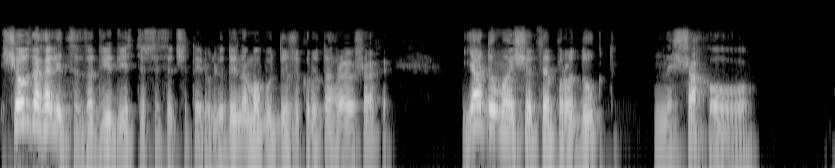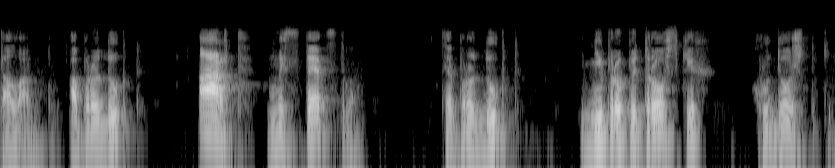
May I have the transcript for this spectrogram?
Що взагалі це за 2264? Людина, мабуть, дуже круто грає у шахи. Я думаю, що це продукт не шахового таланту, а продукт арт-мистецтва. Це продукт дніпропетровських художників,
